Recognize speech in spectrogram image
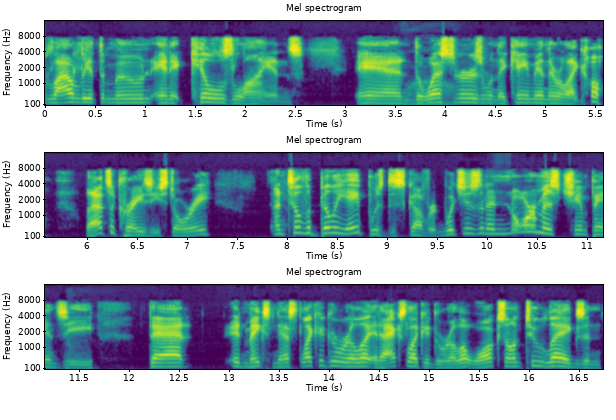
loudly at the moon, and it kills lions. And the Westerners, when they came in, they were like, "Oh, that's a crazy story." Until the Bili ape was discovered, which is an enormous chimpanzee that it makes nest like a gorilla, it acts like a gorilla, walks on two legs, and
